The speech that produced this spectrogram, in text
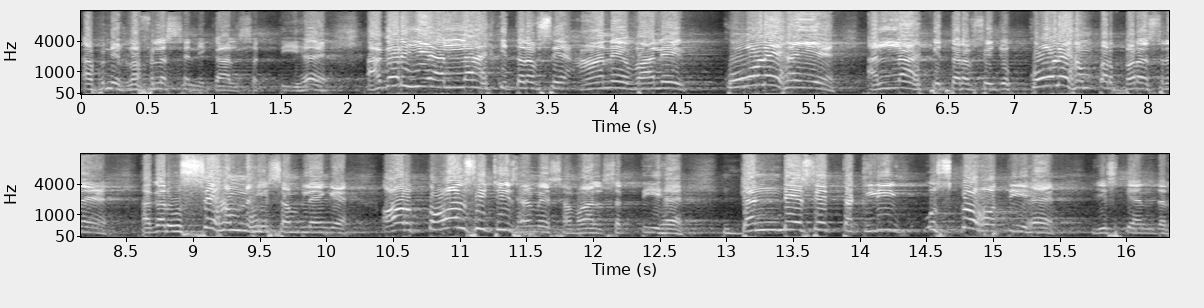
اپنی غفلت سے نکال سکتی ہے؟ اگر یہ اللہ کی طرف سے آنے والے کوڑے ہیں یہ، اللہ کی طرف سے جو کوڑے ہم پر برس رہے ہیں، اگر اس سے ہم نہیں سنبھلیں گے، اور کون سی چیز ہمیں سنبھال سکتی ہے؟ ڈنڈے سے تکلیف اس کو ہوتی ہے جس کے اندر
